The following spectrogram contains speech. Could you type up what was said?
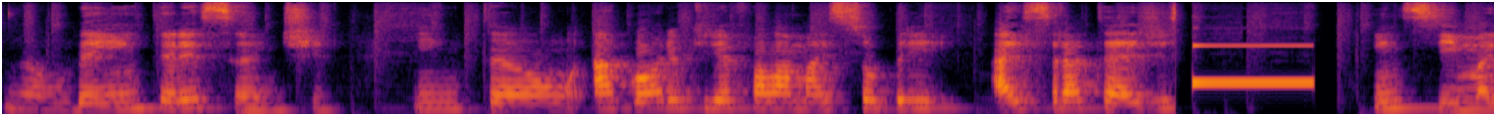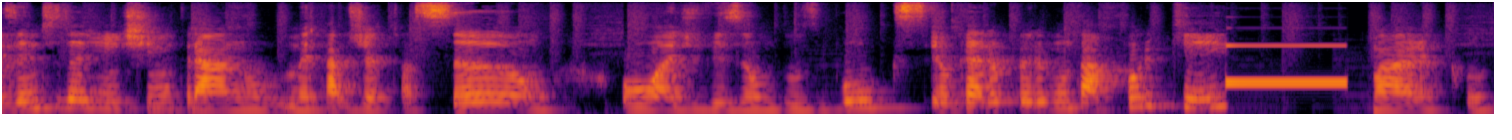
Não, bem interessante. Então, agora eu queria falar mais sobre a estratégia em si. Mas antes da gente entrar no mercado de atuação ou a divisão dos books, eu quero perguntar por que Marco?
